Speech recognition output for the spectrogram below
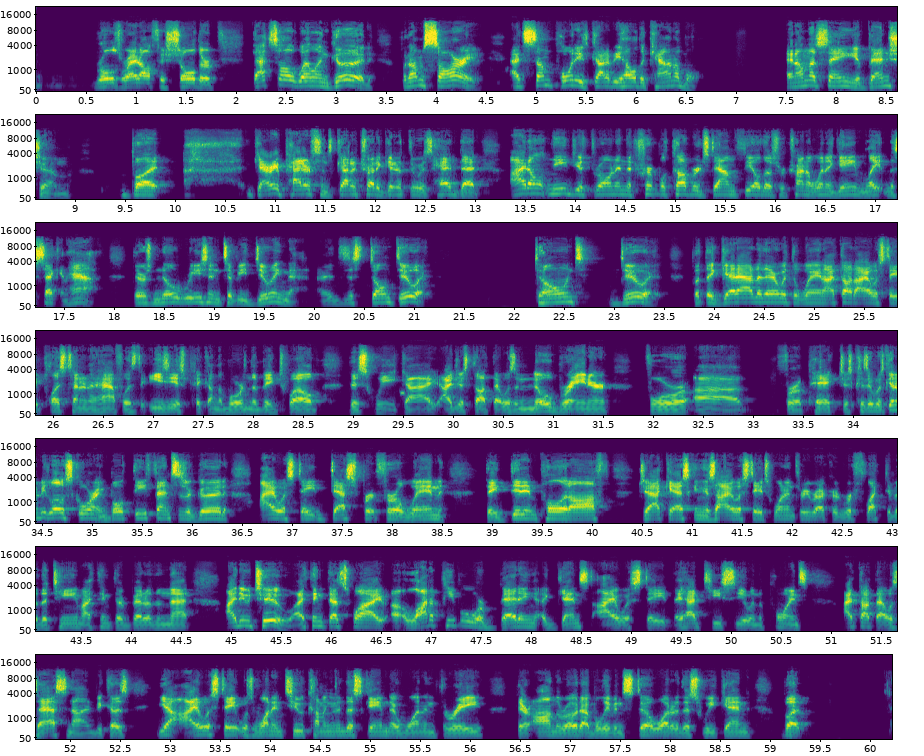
rolls right off his shoulder. That's all well and good. But I'm sorry. At some point, he's got to be held accountable. And I'm not saying you bench him, but Gary Patterson's got to try to get it through his head that I don't need you throwing in the triple coverage downfield as we're trying to win a game late in the second half. There's no reason to be doing that. Just don't do it. Don't do it. But they get out of there with the win. I thought Iowa State plus 10 and a half was the easiest pick on the board in the Big 12 this week. I, I just thought that was a no-brainer for uh, for a pick just because it was going to be low scoring. Both defenses are good. Iowa State desperate for a win. They didn't pull it off. Jack asking is Iowa State's one and three record reflective of the team? I think they're better than that. I do too. I think that's why a lot of people were betting against Iowa State. They had TCU in the points. I thought that was asinine because yeah, Iowa State was one and two coming into this game. They're one and three. They're on the road, I believe, in Stillwater this weekend. But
